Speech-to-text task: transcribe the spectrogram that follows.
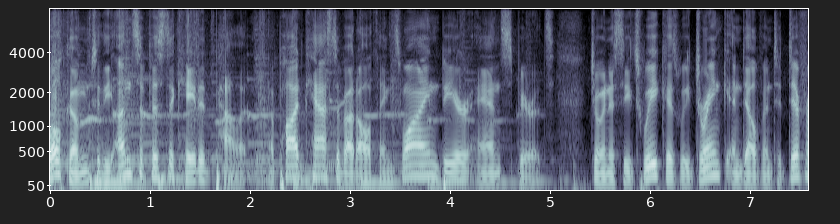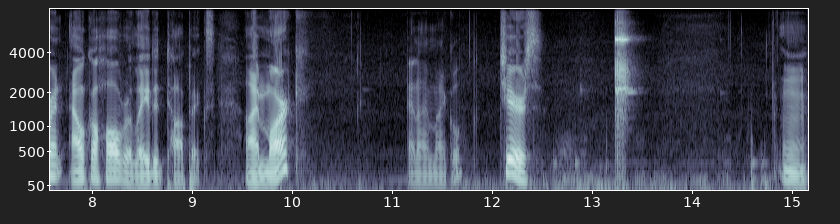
Welcome to the Unsophisticated Palate, a podcast about all things wine, beer, and spirits. Join us each week as we drink and delve into different alcohol related topics. I'm Mark. And I'm Michael. Cheers. Mm.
